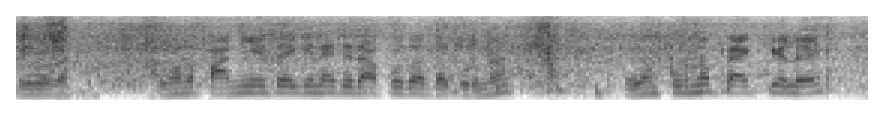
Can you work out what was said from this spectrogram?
हे बघा तुम्हाला पाणी येत आहे की नाही ते दाखवतो आता पूर्ण. एकदम पूर्ण पॅक केलं आहे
